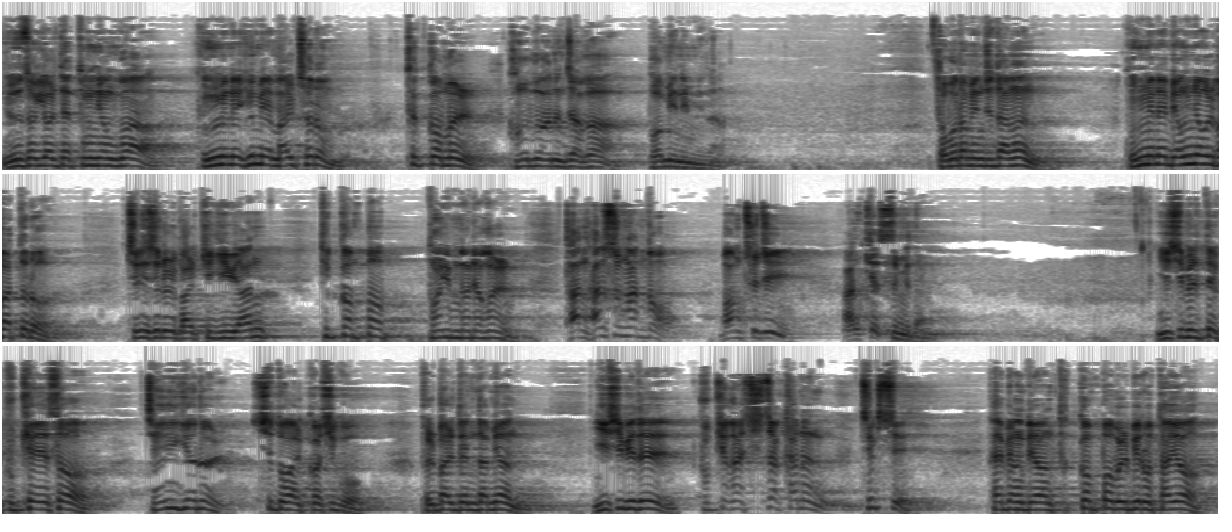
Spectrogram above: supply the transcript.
윤석열 대통령과 국민의힘의 말처럼 특검을 거부하는 자가 범인입니다. 더불어민주당은 국민의 명령을 받들어 진실을 밝히기 위한 특검법 도입 노력을 단 한순간도 멈추지 않겠습니다. 21대 국회에서 재의결을 시도할 것이고 불발된다면 22대 국회가 시작하는 즉시 해병대원 특검법을 비롯하여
